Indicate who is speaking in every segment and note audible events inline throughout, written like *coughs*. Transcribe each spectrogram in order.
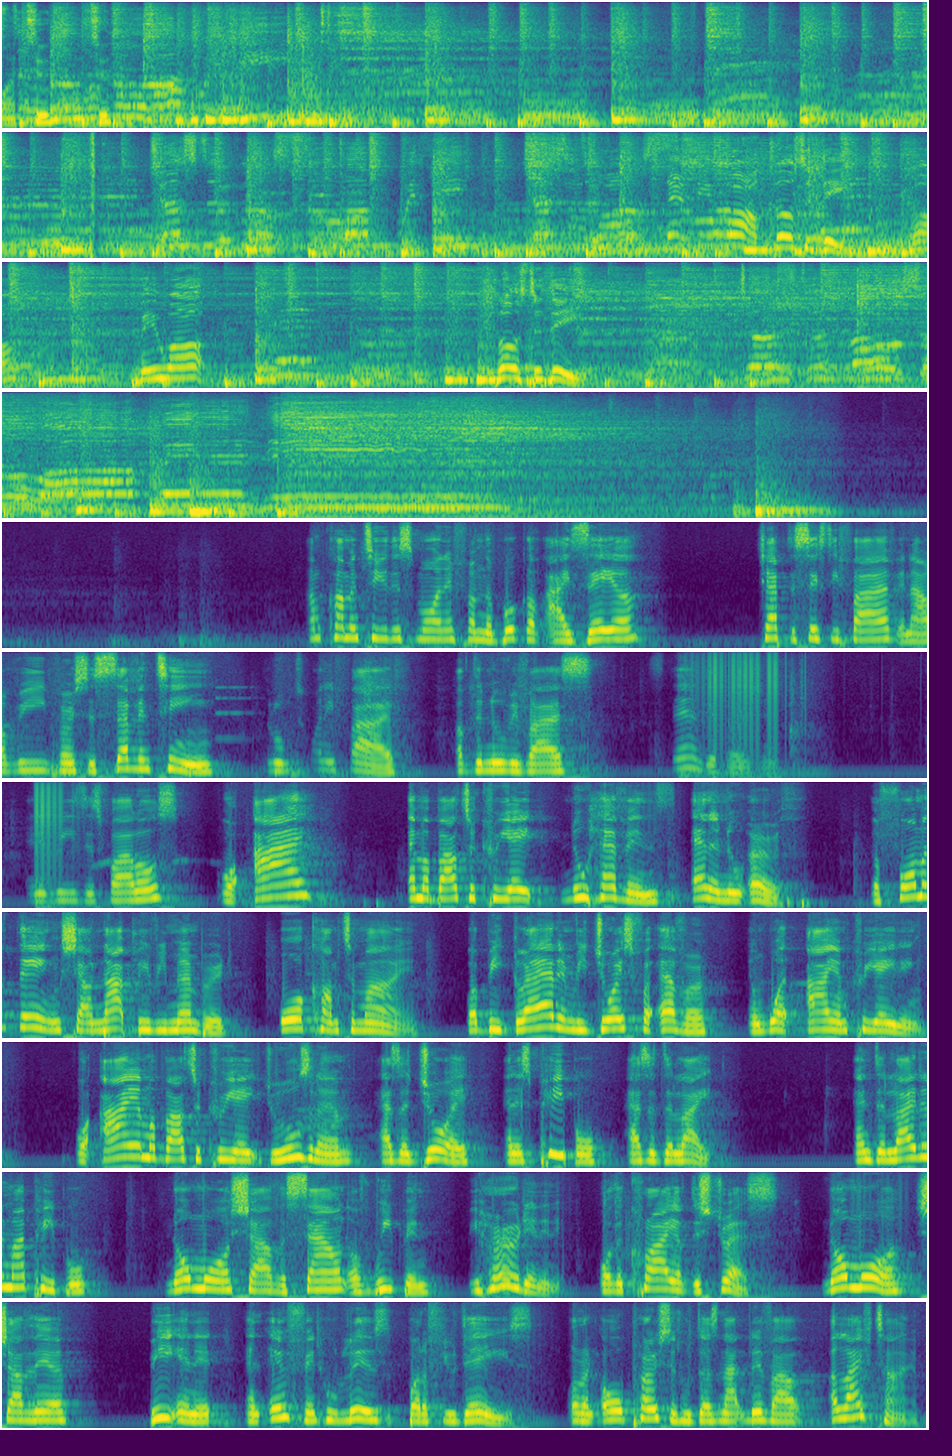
Speaker 1: One, two, one, two.
Speaker 2: Let me walk close to thee. Walk. Me walk. Close to thee.
Speaker 3: I'm coming to you this morning from the book of Isaiah, chapter 65, and I'll read verses 17 through 25 of the New Revised Standard Version. And it reads as follows For I am about to create new heavens and a new earth. The former things shall not be remembered or come to mind, but be glad and rejoice forever in what I am creating. For I am about to create Jerusalem as a joy and its people as a delight. And delight in my people, no more shall the sound of weeping be heard in it, or the cry of distress. No more shall there be in it an infant who lives but a few days, or an old person who does not live out a lifetime.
